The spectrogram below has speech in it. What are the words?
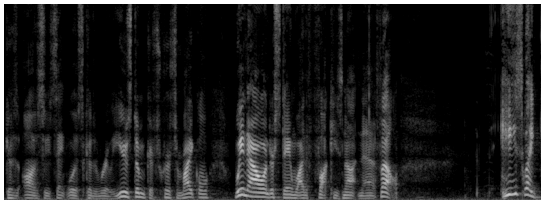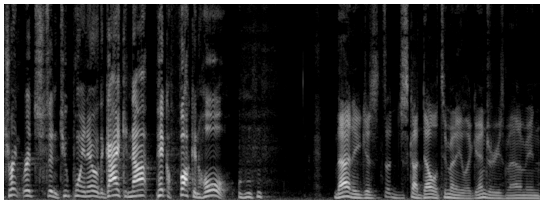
Because obviously St. Louis could have really used him because Christine Michael. We now understand why the fuck he's not in the NFL. He's like Trent Richardson 2.0. The guy cannot pick a fucking hole. That and he just just got dealt with too many like injuries, man. I mean,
